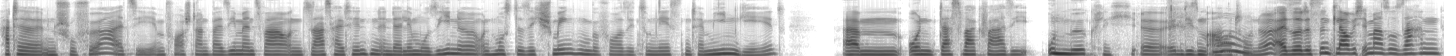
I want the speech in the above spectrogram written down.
hatte einen Chauffeur, als sie im Vorstand bei Siemens war und saß halt hinten in der Limousine und musste sich schminken, bevor sie zum nächsten Termin geht. Ähm, und das war quasi unmöglich äh, in diesem Auto. Oh. Ne? Also das sind, glaube ich, immer so Sachen,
